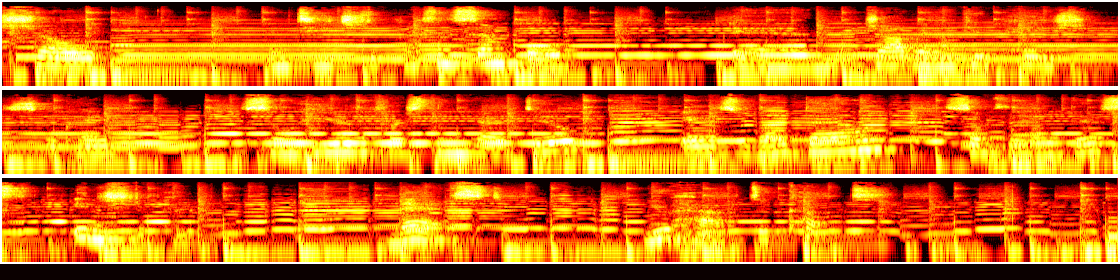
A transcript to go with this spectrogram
show and teach the present simple and job and occupations. Okay, so here the first thing you gotta do is write down something like this in sheet of paper. Next, you have to cut.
